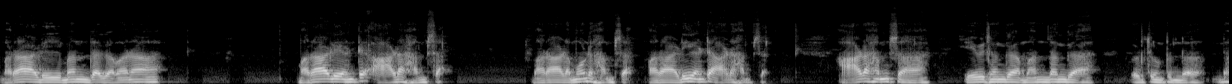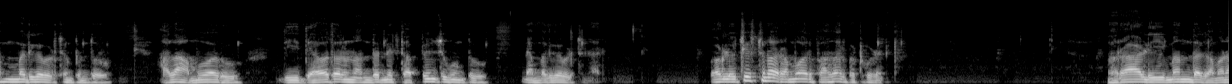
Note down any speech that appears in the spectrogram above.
మరాడి మంద గమన మరాడి అంటే ఆడహంస. మరాడము హంస. మరాడి అంటే ఆడహంస. ఆడహంస ఏ విధంగా మందంగా పెడుతుంటుందో నెమ్మదిగా పెడుతుంటుందో అలా అమ్మవారు ఈ దేవతలను అందరినీ తప్పించుకుంటూ నెమ్మదిగా పెడుతున్నారు వాళ్ళు వచ్చేస్తున్నారు అమ్మవారి పాదాలు పట్టుకోవడానికి. మరాళి మంద గమన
